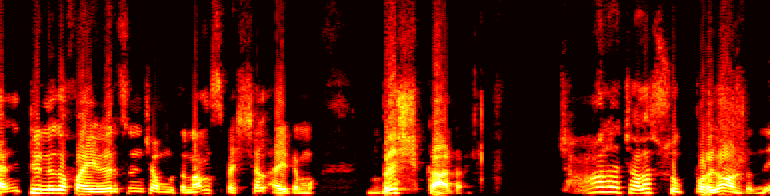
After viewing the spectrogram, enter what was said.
కంటిన్యూగా ఫైవ్ ఇయర్స్ నుంచి అమ్ముతున్నాం స్పెషల్ ఐటమ్ బ్రష్ కాటన్ చాలా చాలా సూపర్గా ఉంటుంది.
